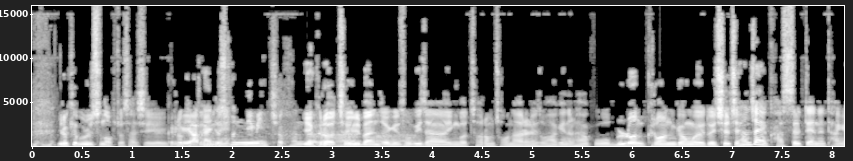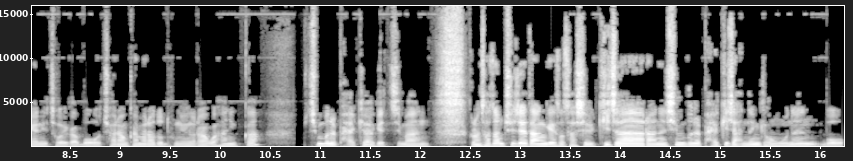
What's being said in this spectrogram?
이렇게 물을 수는 없죠 사실 그러니까 약간 이제 손님인 척 한다. 예, 그렇죠. 일반적인 아. 소비자인 것처럼 전화를 해서 확인을 하고, 물론 그런 경우에도 실제 현장에 갔을 때는 당연히 저희가 뭐 촬영 카메라도 동행을 하고 하니까 신분을 밝혀야겠지만, 그런 사전 취재 단계에서 사실 기자라는 신분을 밝히지 않는 경우는 뭐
